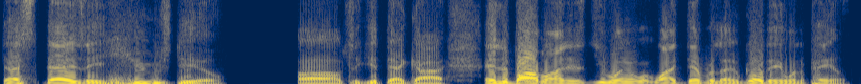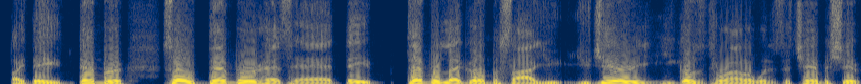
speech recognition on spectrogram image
That's that is a huge deal uh, to get that guy. And the bottom line is, you wonder why Denver let him go. They didn't want to pay him. Like they Denver. So Denver has had they Denver let go of Masai Ujiri. He goes to Toronto, wins the championship.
